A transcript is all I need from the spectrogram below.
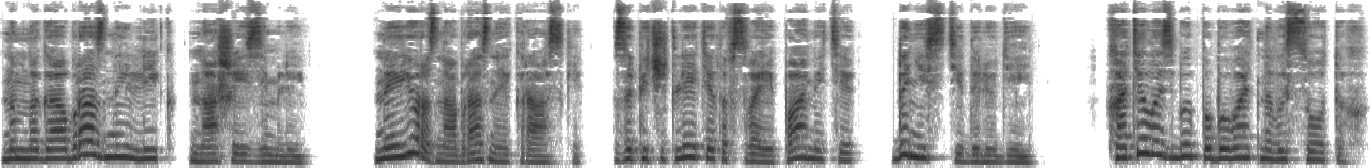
на многообразный лик нашей Земли, на ее разнообразные краски, запечатлеть это в своей памяти, донести до людей. Хотелось бы побывать на высотах,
